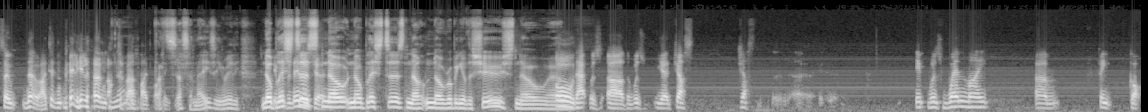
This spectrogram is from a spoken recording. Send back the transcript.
So no, I didn't really learn much No, about my body. that's that's amazing, really. No It blisters, no no blisters, no no rubbing of the shoes, no. Um, oh, that was uh, there was yeah just just uh, it was when my um, feet got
